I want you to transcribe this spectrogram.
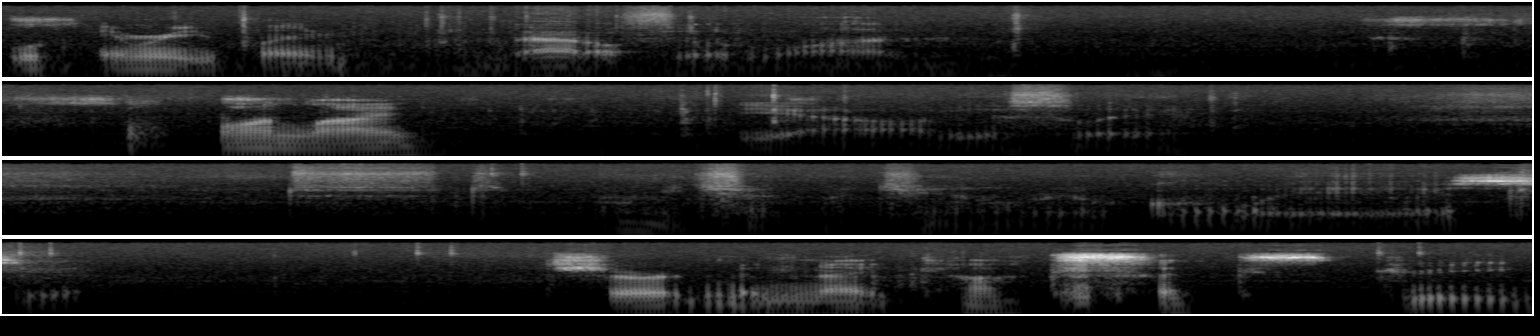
What game are you playing? Battlefield 1. Online? Yeah, obviously. Just, let me check my channel real oh, quick. I see it. Short midnight cocksuck screen.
